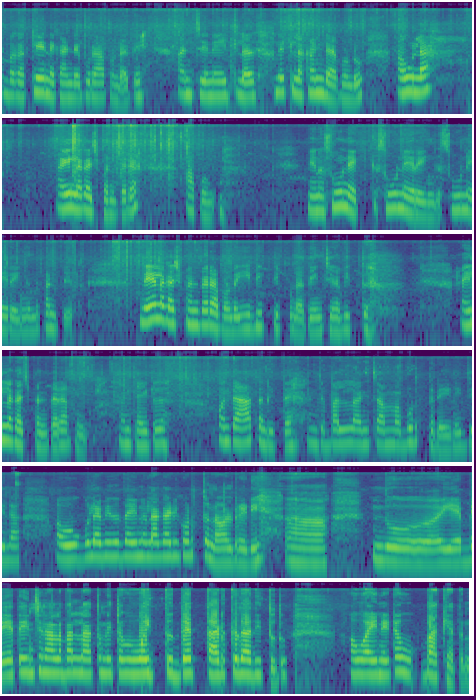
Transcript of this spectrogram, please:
ಬೊಕ ಕೇನೆ ಕಂಡೆ ಪೂರ ಹಾಪುಂಡತೆ ಅಂಚೆನೆ ಇಟ್ಲ ನೆಟ್ಲ ಕಂಡೆ ಹಾಪುಂಡು ಅವುಲ ಐಲ ಕಚ್ಚಿ ಪನ್ಪೇರ ಹಾಪುಂಡು నేను సూనె సూనె రింగ్ సూనె రింగ్ ಅಂತ ಪನ್ಪೇರು ನೇಲ ಕಚ್ ಪನ್ಪೇರ ಹಾಪುಂಡು ಈ ಬಿತ್ತು ಇಪ್ಪುಂಡು ಇಂಚಿನ ಬಿತ್ತು ಐಲ ಕಚ್ ಪನ್ಪೇರ ಹಾಪುಂಡು ಅಂಚ ಇಟ್ಟು ಒಂತ ಆತಂಡಿತ್ತೆ ಅಂಚ ಬಲ್ಲ ಅಂಚ ಅಮ್ಮ ಬಿಡ್ತಾರೆ. ನಿಜಿನ ಅವು ಗುಲಾಬಿದ ಏನು ಲಗಾಡಿ ಕೊಡ್ತಾನ ಆಲ್ರೆಡಿ ಏ, ಬೇತೆ ಇಂಚಿನಲ್ಲ ಬಲ್ಲ ಆತಂಡಿತ್ತೆ ಒಯ್ತು ದೆತ್ತ ತಡ್ಕದಾದಿತ್ತದು ಅವು ಐನೆಟ ಬಾಕಿ ಆತನು.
